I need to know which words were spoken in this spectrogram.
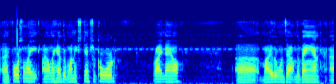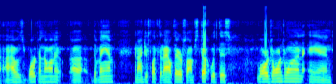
Unfortunately, I only have the one extension cord right now. Uh, my other one's out in the van. Uh, I was working on it, uh, the van, and I just left it out there, so I'm stuck with this large orange one and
